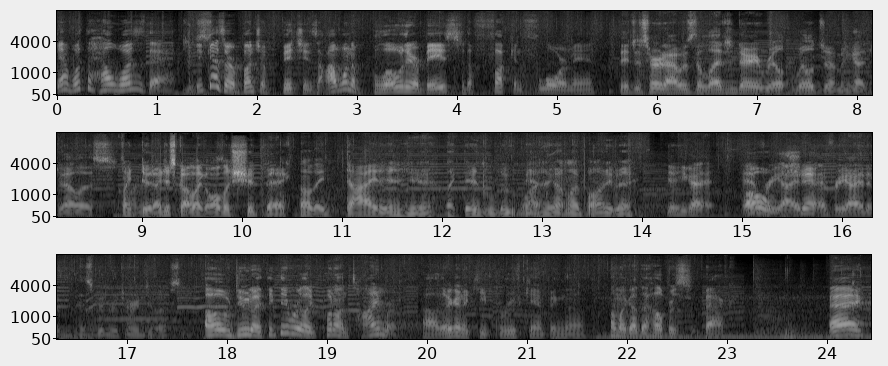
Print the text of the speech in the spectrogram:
Yeah, what the hell was that? These guys are a bunch of bitches. I want to blow their base to the fucking floor, man. They just heard I was the legendary Will, Willjum and got jealous. Like, dude, I just got like all the shit back. Oh, they died in here. Like, they didn't loot me. I got my body back. Yeah, he got Oh, every item. shit. Every item has been returned to us. Oh, dude, I think they were like put on timer. Oh, they're gonna keep roof camping though. Oh my god, the helper's back. Hey,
